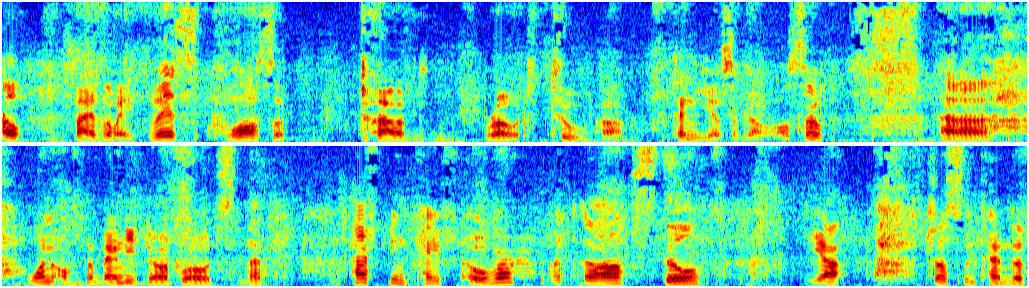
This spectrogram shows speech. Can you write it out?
Oh, by the way, this was a dirt road too, uh, 10 years ago or so. Uh, one of the many dirt roads that have been paved over, but are still, yeah, just intended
